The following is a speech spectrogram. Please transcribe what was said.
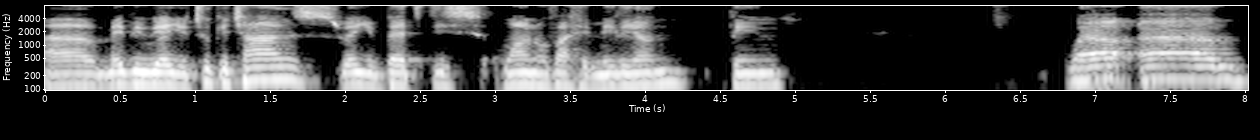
uh, maybe where you took a chance, where you bet this one over a million thing? Well, um,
